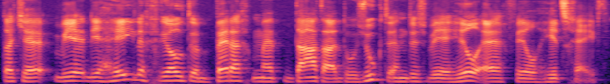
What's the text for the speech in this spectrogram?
dat je weer die hele grote berg met data doorzoekt en dus weer heel erg veel hits geeft.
